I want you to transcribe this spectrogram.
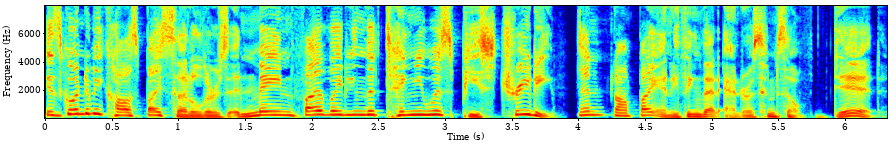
is going to be caused by settlers in Maine violating the tenuous peace treaty, and not by anything that Andros himself did.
